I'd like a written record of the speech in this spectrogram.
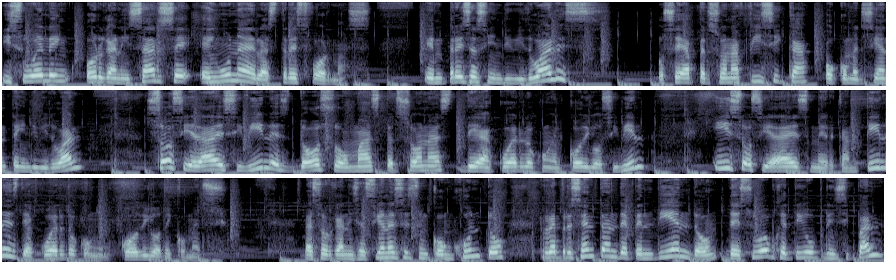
y suelen organizarse en una de las tres formas. Empresas individuales, o sea, persona física o comerciante individual. Sociedades civiles, dos o más personas de acuerdo con el Código Civil. Y sociedades mercantiles de acuerdo con el Código de Comercio. Las organizaciones en su conjunto representan, dependiendo de su objetivo principal,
